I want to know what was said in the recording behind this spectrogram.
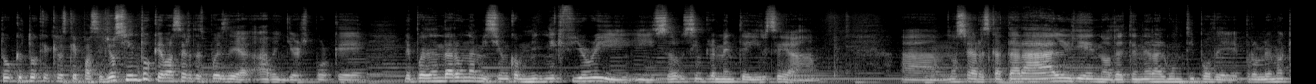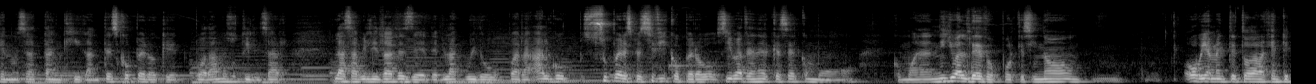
¿tú, ¿tú qué crees que pase? Yo siento que va a ser después de Avengers. Porque le pueden dar una misión con Nick Fury y, simplemente irse a, a, no sé, a rescatar a alguien o detener algún tipo de problema que no sea tan gigantesco, pero que podamos utilizar las habilidades de, Black Widow para algo súper específico, pero sí va a tener que ser como, como anillo al dedo, porque si no, obviamente toda la gente,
